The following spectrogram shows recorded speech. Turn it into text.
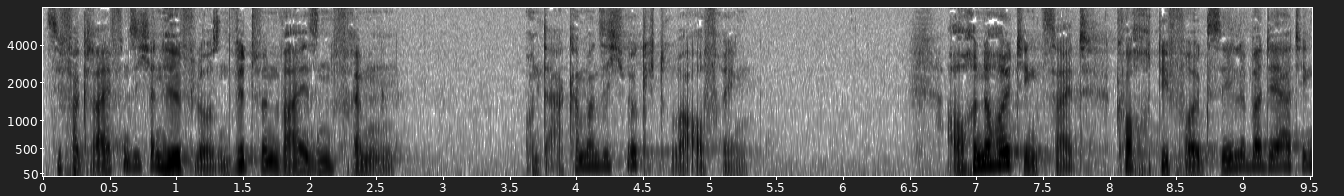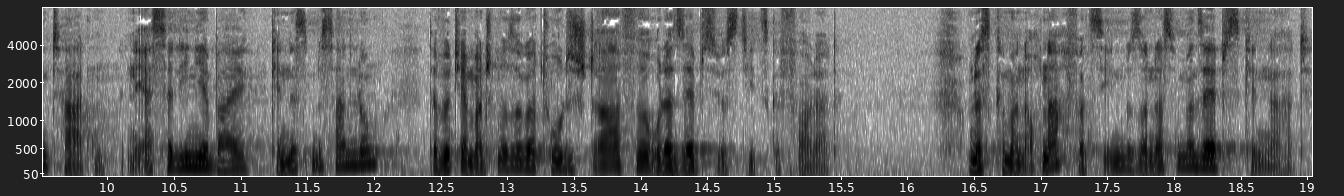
sie vergreifen sich an Hilflosen, Witwen, Waisen, Fremden. Und da kann man sich wirklich drüber aufregen. Auch in der heutigen Zeit kocht die Volksseele bei derartigen Taten. In erster Linie bei Kindesmisshandlung. Da wird ja manchmal sogar Todesstrafe oder Selbstjustiz gefordert. Und das kann man auch nachvollziehen, besonders wenn man selbst Kinder hat.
